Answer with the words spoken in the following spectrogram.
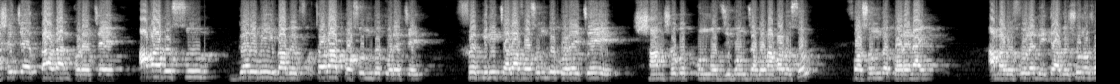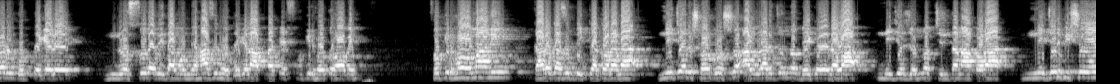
এসেছে তা দান করেছে। আমার রসুল গরিবী ভাবে চলা পছন্দ করেছে, ফকিরি চলা পছন্দ করেছে সাংসগতপূর্ণ জীবন যাপন আমার রসুল পছন্দ করে নাই। আমার রসুলের নীতি আদর্শ অনুসরণ করতে গেলে, রসুলের রিদামন্দি হাসিল হতে গেলে আপনাকে ফকির হতে হবে। ফকির হওয়া মানে কারও কাছে ভিক্ষা করা না, নিজের সর্বস্ব আল্লাহর জন্য বে করে দেওয়া, নিজের জন্য চিন্তা না করা, নিজের বিষয়ে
